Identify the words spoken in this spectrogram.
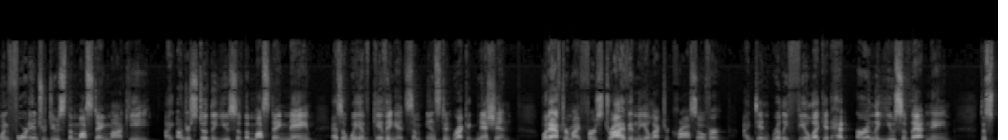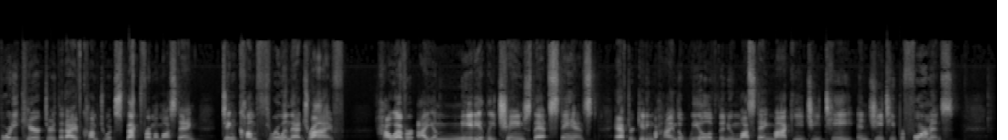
When Ford introduced the Mustang Mach E, I understood the use of the Mustang name as a way of giving it some instant recognition. But after my first drive in the electric crossover, I didn't really feel like it had earned the use of that name. The sporty character that I have come to expect from a Mustang didn't come through in that drive. However, I immediately changed that stance after getting behind the wheel of the new Mustang Mach E GT and GT Performance.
